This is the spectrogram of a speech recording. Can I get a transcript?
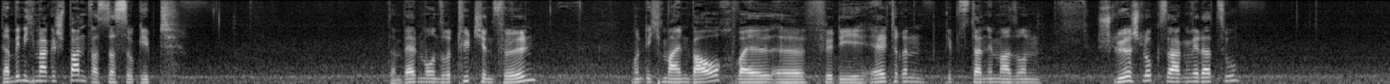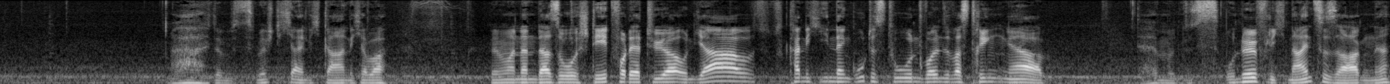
dann bin ich mal gespannt, was das so gibt. Dann werden wir unsere Tütchen füllen und ich meinen Bauch, weil äh, für die Älteren gibt es dann immer so einen Schlürschluck, sagen wir dazu. Ah, das möchte ich eigentlich gar nicht, aber wenn man dann da so steht vor der Tür und ja, kann ich Ihnen denn Gutes tun? Wollen Sie was trinken? Ja, ähm, das ist unhöflich, Nein zu sagen, ne?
